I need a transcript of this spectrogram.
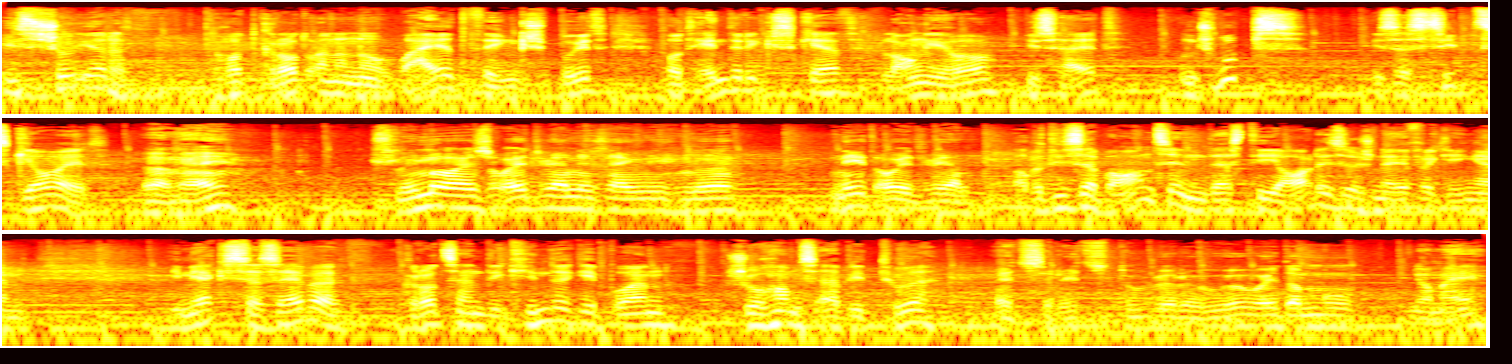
Ist schon irre. Da hat gerade einer noch Wild Thing gespielt, hat Hendrix gehört, lange Haar, bis heute. Und schwupps, ist er 70 Jahre alt. Ja, mei. Schlimmer als alt werden ist eigentlich nur nicht alt werden. Aber dieser Wahnsinn, dass die Jahre so schnell vergingen. Ich merke es ja selber. Gerade sind die Kinder geboren, schon haben sie Abitur. Jetzt redest du wie ein uralter Mann. Ja, mei,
